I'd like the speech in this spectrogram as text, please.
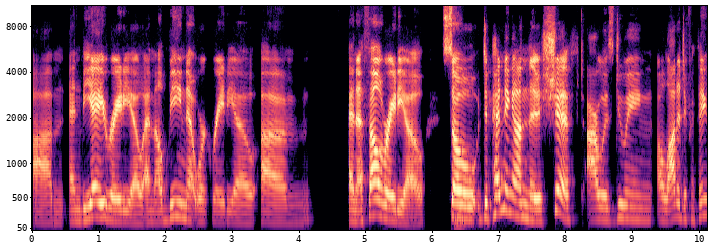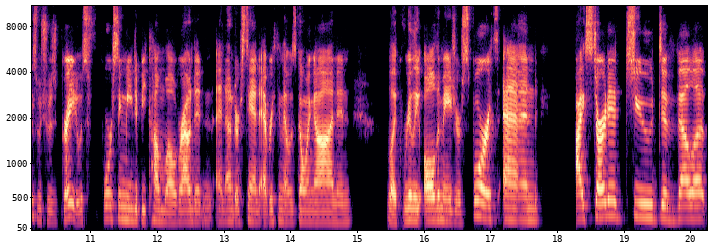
um NBA radio, MLB network radio, um NFL radio. So depending on the shift, I was doing a lot of different things, which was great. It was forcing me to become well-rounded and, and understand everything that was going on and like really all the major sports. And I started to develop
